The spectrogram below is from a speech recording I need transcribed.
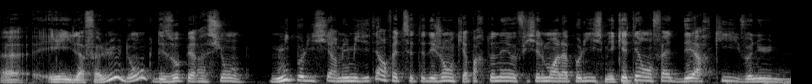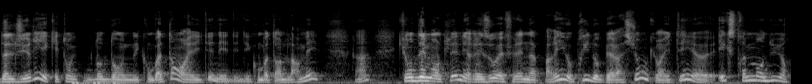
Euh, et il a fallu donc des opérations mi-policières, mi-militaires. En fait, c'était des gens qui appartenaient officiellement à la police, mais qui étaient en fait des harkis venus d'Algérie et qui étaient dans, des combattants, en réalité, des, combattants de l'armée, hein, qui ont démantelé les réseaux FLN à Paris au prix d'opérations qui ont été euh, extrêmement dures.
